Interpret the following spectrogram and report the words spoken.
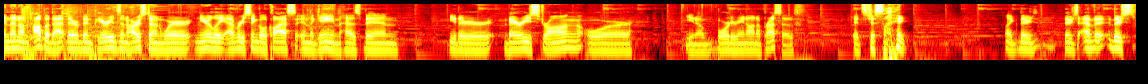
And then on top of that, there have been periods in Hearthstone where nearly every single class in the game has been either very strong or, you know, bordering on oppressive. It's just like, like there's there's ev- there's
